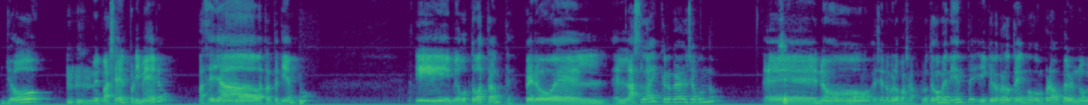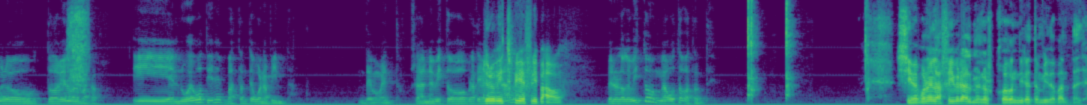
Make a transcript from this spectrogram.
Yo me pasé el primero hace ya bastante tiempo. Y me gustó bastante. Pero el, el Last Light, creo que es el segundo. Eh, no, ese no me lo he pasado. Lo tengo pendiente y creo que lo tengo comprado, pero no me lo, todavía no me lo he pasado. Y el nuevo tiene bastante buena pinta. De momento. O sea, no he visto prácticamente Yo lo he visto nada, y he flipado. Pero lo que he visto me ha gustado bastante. Si me ponen la fibra, me los juego en directo en video pantalla.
